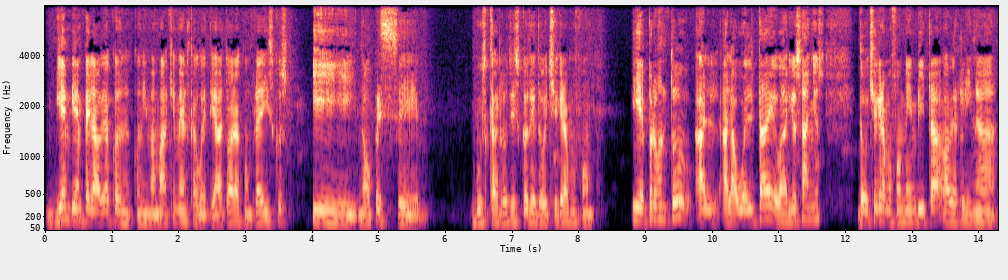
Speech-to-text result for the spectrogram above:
bien, bien pelado con, con mi mamá que me alcahueteaba toda la compra de discos y no, pues eh, buscar los discos de Deutsche Grammophon. Y de pronto, al, a la vuelta de varios años, Deutsche Grammophon me invita a Berlín a,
